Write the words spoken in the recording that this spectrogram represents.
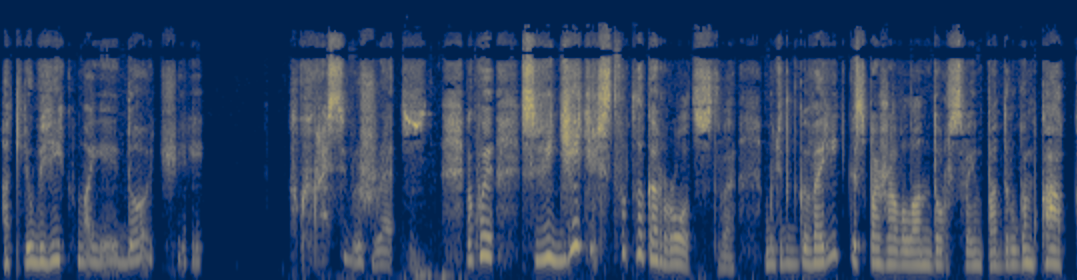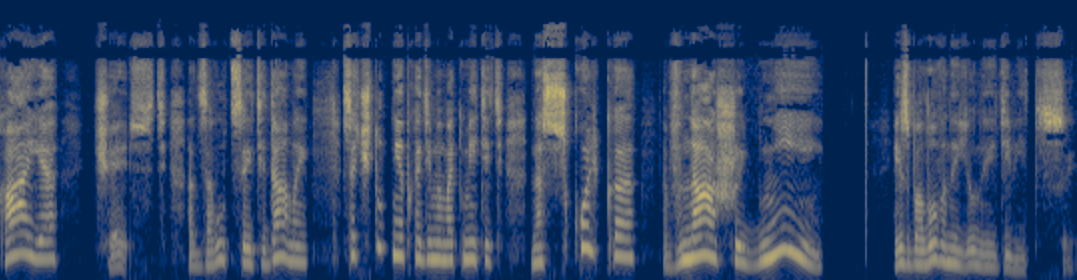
от любви к моей дочери. Какой красивый жест, какое свидетельство благородства, будет говорить госпожа Воландор своим подругам. Какая честь! Отзовутся эти дамы, сочтут необходимым отметить, насколько в наши дни избалованы юные девицы.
